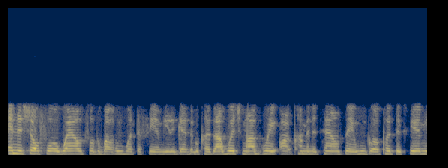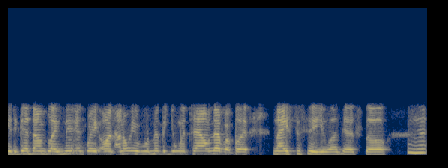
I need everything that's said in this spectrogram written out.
in the show for a while. Talk about we want the family together because I wish my great aunt come into town saying we gonna put this family together. I'm like, man, great aunt, I don't even remember you in town never, but nice to see you, I guess. So. You'd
